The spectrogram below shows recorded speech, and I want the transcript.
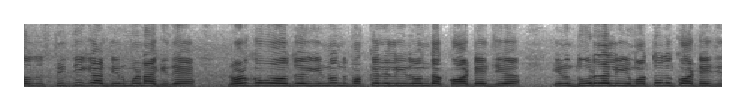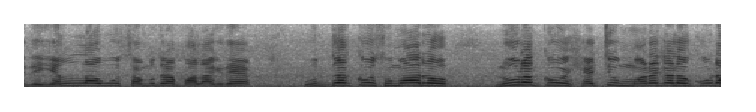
ಒಂದು ಸ್ಥಿತಿಗೆ ನಿರ್ಮಾಣ ಆಗಿದೆ. ನೋಡ್ಕೋಬಹುದು ಇನ್ನೊಂದು ಪಕ್ಕದಲ್ಲಿ ಇರುವಂಥ ಕಾಟೇಜ್ ಇನ್ನು ದೂರದಲ್ಲಿ ಮತ್ತೊಂದು ಕಾಟೇಜ್ ಇದೆ. ಎಲ್ಲವೂ ಸಮುದ್ರ ಪಾಲಾಗಿದೆ. ಉದ್ದಕ್ಕೂ ಸುಮಾರು ನೂರಕ್ಕೂ ಹೆಚ್ಚು ಮರಗಳು ಕೂಡ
